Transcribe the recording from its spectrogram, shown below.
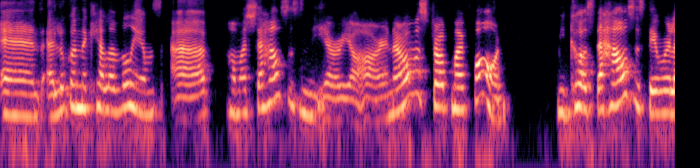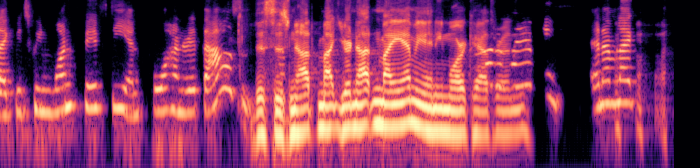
and I look on the Keller Williams app how much the houses in the area are. And I almost dropped my phone because the houses they were like between 150 and 400,000. This is not my you're not in Miami anymore, Kathrin. Miami. And I'm like?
